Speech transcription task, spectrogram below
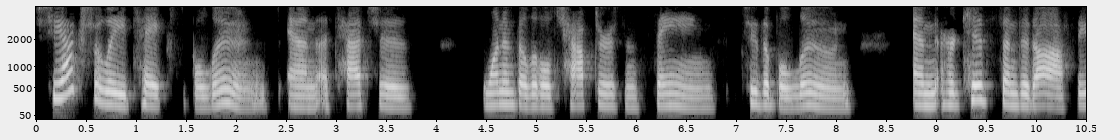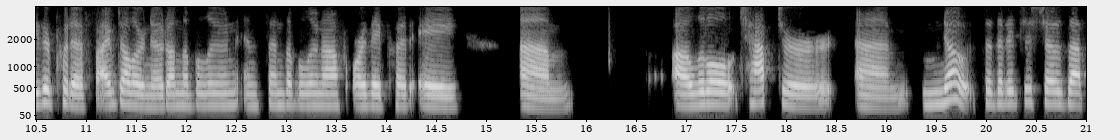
She actually takes balloons and attaches one of the little chapters and sayings to the balloon and her kids send it off. They either put a five dollar note on the balloon and send the balloon off, or they put a um, a little chapter um, note so that it just shows up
